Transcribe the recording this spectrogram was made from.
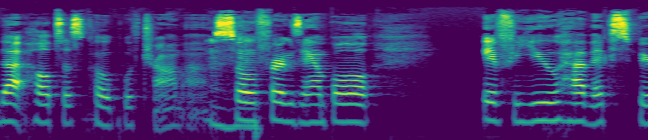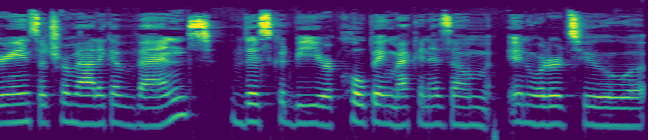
that helps us cope with trauma. So mm-hmm. for example, if you have experienced a traumatic event, this could be your coping mechanism in order to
